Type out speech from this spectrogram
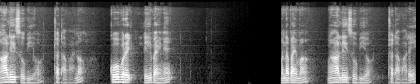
9လေးဆိုပြီးတော့ထွက်တာပါเนาะ6 break ၄ပိုင်းနဲ့မနက်ပိုင်းမှာ9လေးဆိုပြီးတော့ထွက်တာပါတယ်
